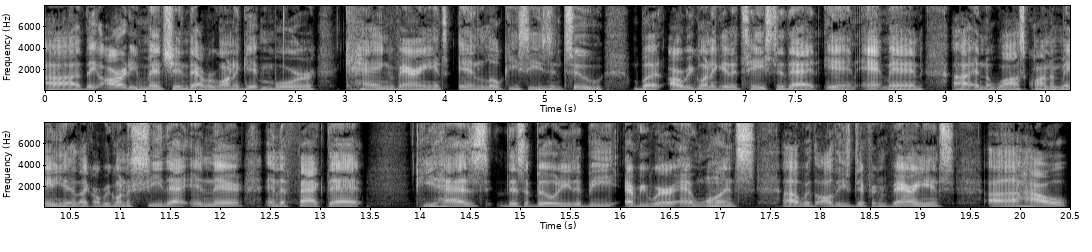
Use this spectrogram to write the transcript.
uh, they already mentioned that we're going to get more Kang variants in Loki season two, but are we going to get a taste of that in Ant Man uh, and the Wasp Quantumania? Like, are we going to see that in there? And the fact that he has this ability to be everywhere at once uh, with all these different variants. Uh, how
